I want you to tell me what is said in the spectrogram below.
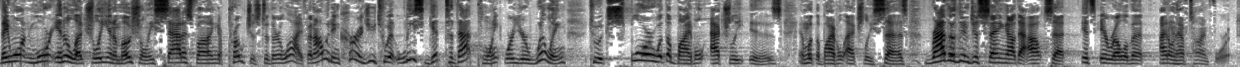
they want more intellectually and emotionally satisfying approaches to their life. And I would encourage you to at least get to that point where you're willing to explore what the Bible actually is and what the Bible actually says, rather than just saying out the outset, it's irrelevant, I don't have time for it.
